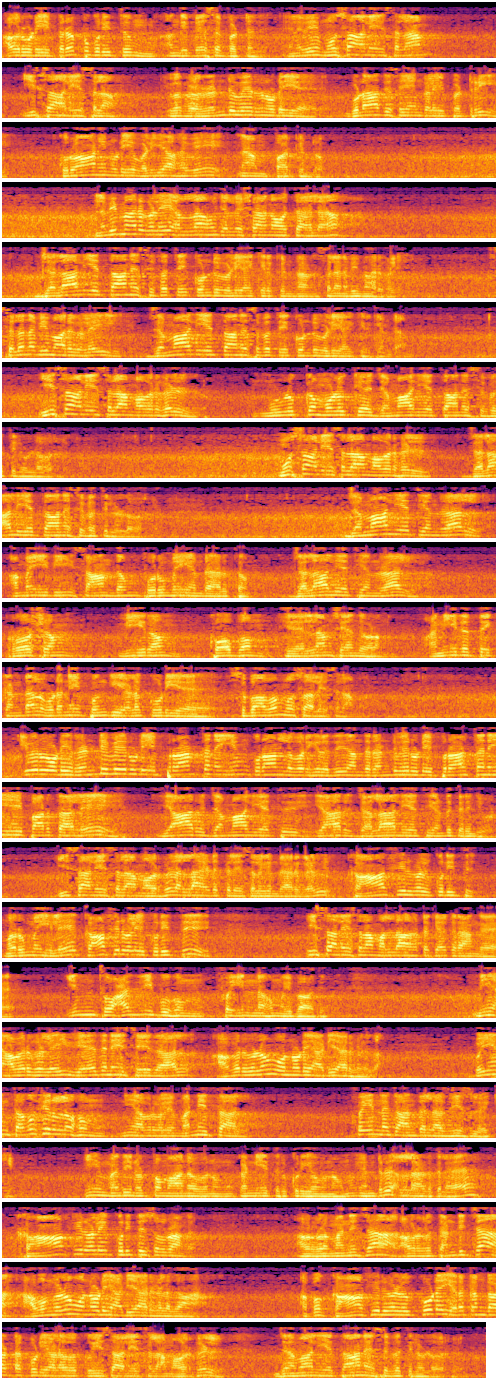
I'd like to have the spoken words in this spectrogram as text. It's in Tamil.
அவருடைய பிறப்பு குறித்தும் அங்கு பேசப்பட்டது. எனவே மூசா அலி இஸ்லாம் ஈசா அலி இஸ்லாம் இவர்கள் ரெண்டு பேரினுடைய குணாதிசயங்களை பற்றி குரானினுடைய வழியாகவே நாம் பார்க்கின்றோம். நபிமார்களை அல்லாஹு ஜல்லஷானோ தாலா ஜலாலியத்தான சிபத்தை கொண்டு வெளியாக்கியிருக்கின்றான் சில நபிமார்களை. சில நபிமார்களை ஜமாலியத்தான சிபத்தை கொண்டு வெளியாக்கியிருக்கின்றான். ஈசா அலி இஸ்லாம் அவர்கள் முழுக்க முழுக்க ஜமாலியத்தான சிபத்தில் உள்ளவர்கள். மூசா அலி இஸ்லாம் அவர்கள் ஜலாலியத்தான சிவத்தில் உள்ளவர்கள். ஜமாலியத் என்றால் அமைதி சாந்தம் பொறுமை என்ற அர்த்தம். ஜலாலியத் என்றால் ரோஷம் வீரம் கோபம் இதெல்லாம் சேர்ந்து வழங்கும். அநீதத்தை கண்டால் உடனே பொங்கி எழக்கூடிய சுபாவம் மூசா அலி இஸ்லாம் இவர்களுடைய ரெண்டு பேருடைய பிரார்த்தனையும் குரான்ல வருகிறது. அந்த ரெண்டு பேருடைய பிரார்த்தனையை பார்த்தாலே யாரு ஜமாலியத்து யாரு ஜலாலியத்து என்று தெரிஞ்சுவிடும். ஈசா அலி இஸ்லாம் அவர்கள் எல்லா இடத்திலே சொல்கின்றார்கள் காபிர்கள் குறித்து மறுமையிலே காபிர்களை குறித்து ஈசா அலி இஸ்லாம் அல்லாஹிட்ட கேட்கிறாங்க இந்து இன்னகும் இபாது. நீ அவர்களை வேதனை செய்தால் அவர்களும் உன்னுடைய அடியார்கள் தான். பொய்யின் தகுசிரலகும் நீ அவர்களை மன்னித்தால் பொய்னக்கு அந்த அசீஸ் வைக்கும் மதி நுட்பமானவனும் கண்ணியத்திற்குரியவனும் என்று அல்ல இடத்துல காபிர்களை குறித்து சொல்றாங்க. அவர்களை மன்னிச்சா அவர்களை தண்டிச்சா அவங்களும் உன்னுடைய அடியார்கள் தான். அப்போ காபிர்களுக்கு கூட இரக்கம் காட்டக்கூடிய அளவுக்கு ஈசா அலி இஸ்லாம் அவர்கள் ஜமாலியத்தான சிவத்தில் உள்ளவர்கள்.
